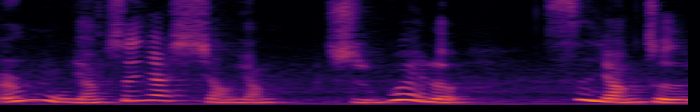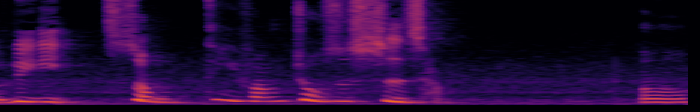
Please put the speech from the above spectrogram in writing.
而母羊生下小羊只为了饲养者的利益。这种地方就是市场。嗯，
